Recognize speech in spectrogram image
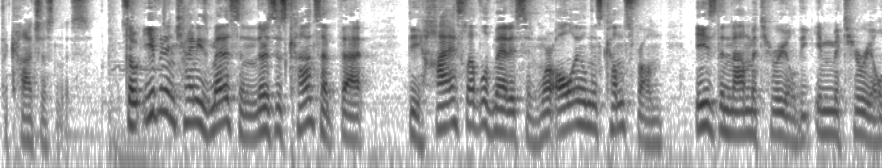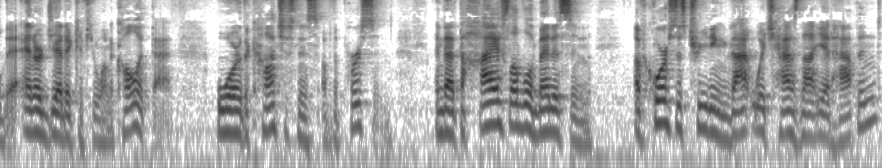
the consciousness. So even in Chinese medicine, there's this concept that the highest level of medicine, where all illness comes from, is the non material, the immaterial, the energetic, if you want to call it that, or the consciousness of the person. And that the highest level of medicine, of course, is treating that which has not yet happened,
